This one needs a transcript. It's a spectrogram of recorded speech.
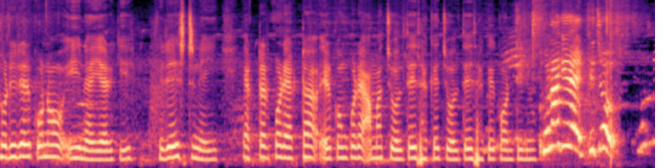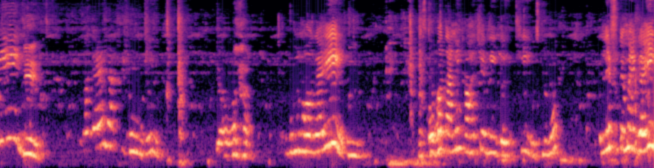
শরীরের কোনো ই নাই আর কি রেস্ট নেই। একটার পর একটা এরকম করে আমার চলতেই থাকে চলতেই থাকে কন্টিনিউ गुम हो गई वो पता नहीं कहाँ चली गई थी उसने वो लिफ्ट में गई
